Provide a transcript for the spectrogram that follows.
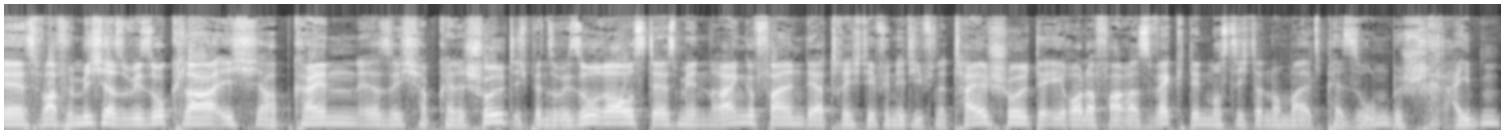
es war für mich ja sowieso klar, ich habe keinen, also ich habe keine Schuld, ich bin sowieso raus, der ist mir hinten reingefallen, der trägt definitiv eine Teilschuld, der E-Rollerfahrer ist weg, den musste ich dann nochmal als Person beschreiben.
